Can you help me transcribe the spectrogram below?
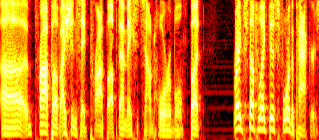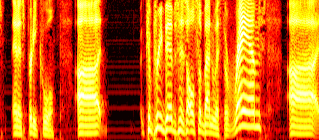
uh, prop up. I shouldn't say prop up. That makes it sound horrible, but write stuff like this for the Packers. And it's pretty cool. Uh, Kapri Bibbs has also been with the Rams, uh,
